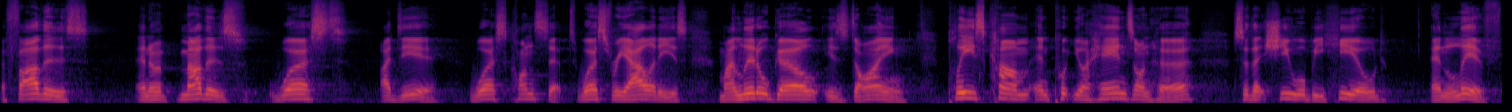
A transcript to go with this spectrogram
A father's and a mother's worst idea, worst concept, worst reality is, My little girl is dying. Please come and put your hands on her so that she will be healed and live.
